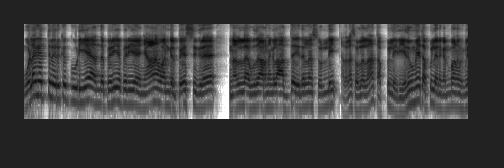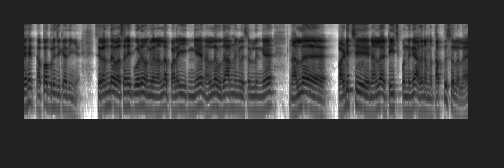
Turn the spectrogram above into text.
உலகத்தில் இருக்கக்கூடிய அந்த பெரிய பெரிய ஞானவான்கள் பேசுகிற நல்ல உதாரணங்களா அதை இதெல்லாம் சொல்லி அதெல்லாம் சொல்லலாம் தப்பு இல்லை இது எதுவுமே தப்பு இல்லை எனக்கு அன்பானவர்களே. தப்பா புரிஞ்சுக்காதீங்க. சிறந்த வசனைப்போடு உங்களை நல்லா பழகிங்க நல்ல உதாரணங்களை சொல்லுங்க. நல்ல படிச்சு நல்லா டீச் பண்ணுங்க. அதை நம்ம தப்பு சொல்லலை.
